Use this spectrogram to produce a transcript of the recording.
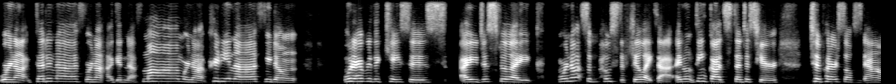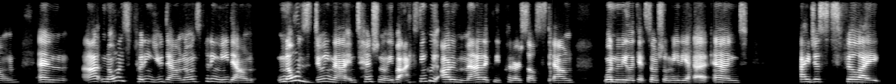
we're not good enough, we're not a good enough mom, we're not pretty enough, we don't, whatever the case is. I just feel like we're not supposed to feel like that. I don't think God sent us here to put ourselves down. And uh, no one's putting you down, no one's putting me down. No one's doing that intentionally, but I think we automatically put ourselves down when we look at social media. And I just feel like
